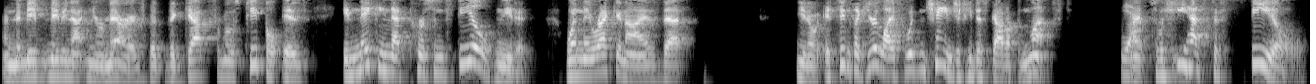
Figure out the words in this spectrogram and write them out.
and maybe, maybe not in your marriage, but the gap for most people is in making that person feel needed when they recognize that, you know, it seems like your life wouldn't change if he just got up and left. Yeah. Right? So he has to feel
